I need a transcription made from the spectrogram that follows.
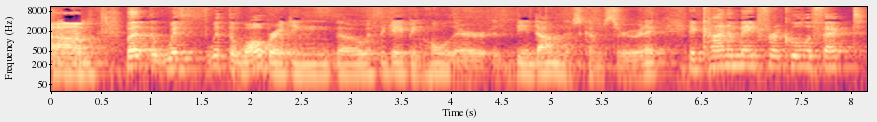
Um, But with with the wall breaking though, with the gaping hole there, the Indominus comes through, and it it kind of made for a cool effect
